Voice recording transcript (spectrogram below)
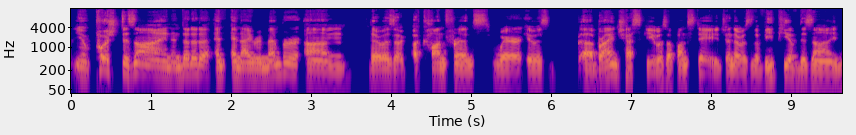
you know, push design and da da da. And, and I remember, um, there was a, a conference where it was, uh, Brian Chesky was up on stage and there was the VP of design,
